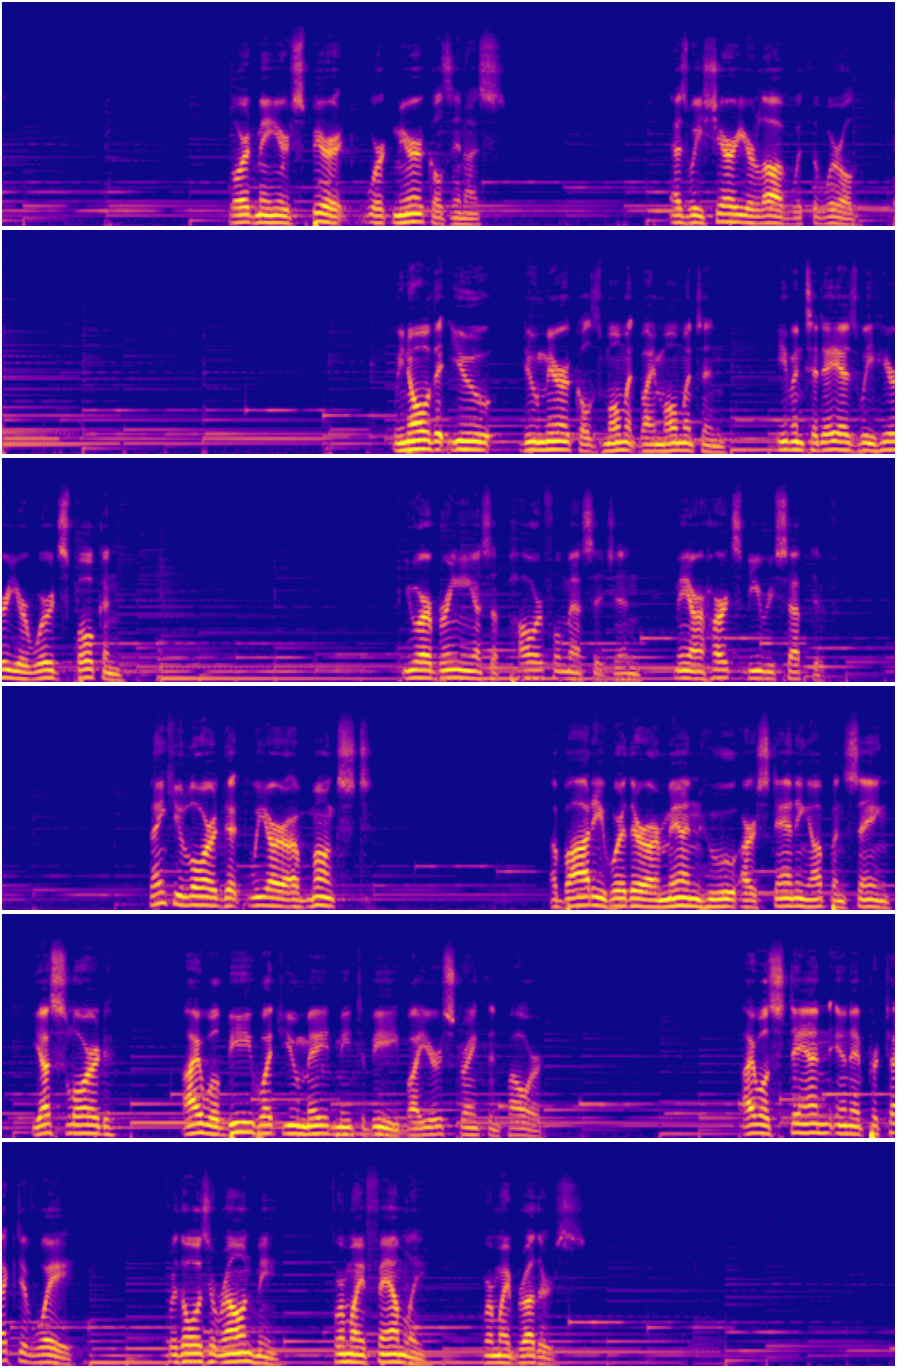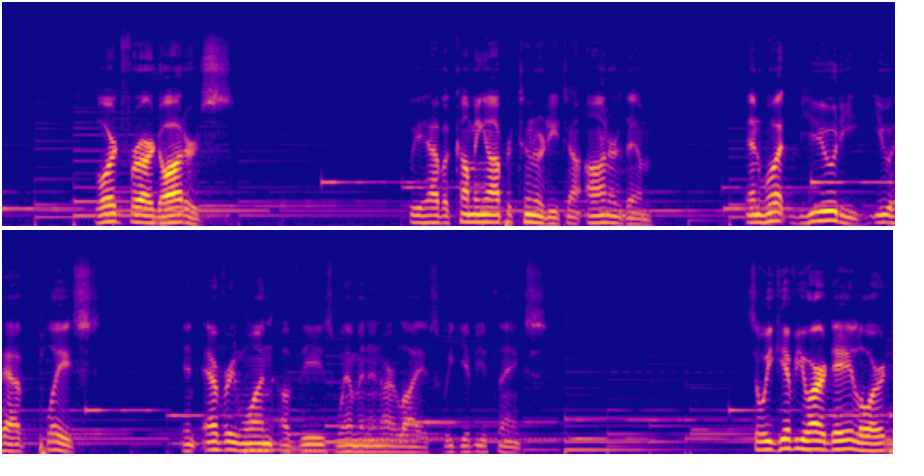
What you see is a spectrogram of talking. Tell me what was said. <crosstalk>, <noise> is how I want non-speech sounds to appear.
Lord, may your Spirit work miracles in us as we share your love with the world. We know that you do miracles moment by moment, and even today, as we hear your word spoken, you are bringing us a powerful message, and may our hearts be receptive. Thank you, Lord, that we are amongst a body where there are men who are standing up and saying, Yes, Lord, I will be what you made me to be by your strength and power. I will stand in a protective way for those around me, for my family, for my brothers. Lord, for our daughters, we have a coming opportunity to honor them and what beauty you have placed in every one of these women in our lives. We give you thanks. So we give you our day, Lord.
